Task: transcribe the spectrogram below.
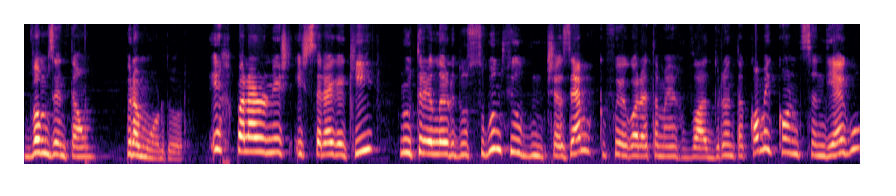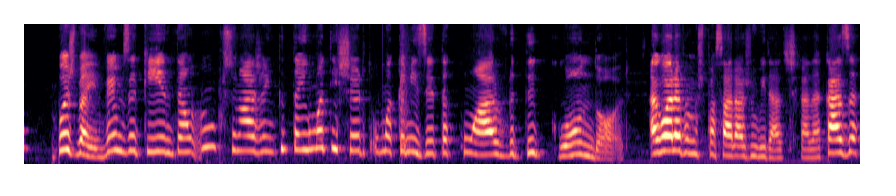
vamos então para Mordor. E repararam neste easter egg aqui, no trailer do segundo filme de Shazam, que foi agora também revelado durante a Comic Con de San Diego. Pois bem, vemos aqui então um personagem que tem uma t-shirt, uma camiseta com a árvore de Gondor. Agora vamos passar às novidades de cada casa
